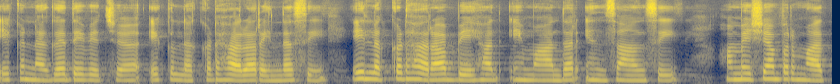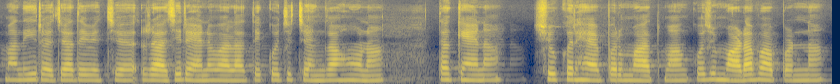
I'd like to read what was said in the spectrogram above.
ਇੱਕ ਨਗਰ ਦੇ ਵਿੱਚ ਇੱਕ ਲੱਕੜਹਾਰਾ ਰਹਿੰਦਾ ਸੀ। ਇਹ ਲੱਕੜਹਾਰਾ ਬੇਹੱਦ ਇਮਾਨਦਾਰ ਇਨਸਾਨ ਸੀ। ਹਮੇਸ਼ਾ ਪਰਮਾਤਮਾ ਦੀ ਰਜ਼ਾ ਦੇ ਵਿੱਚ ਰਾਜ਼ੀ ਰਹਿਣ ਵਾਲਾ ਤੇ ਕੁਝ ਚੰਗਾ ਹੋਣਾ ਤਾਂ ਕਹਿਣਾ ਸ਼ੁਕਰ ਹੈ ਪਰਮਾਤਮਾ, ਕੁਝ ਮਾੜਾ ਵਾਪਰਨਾ,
